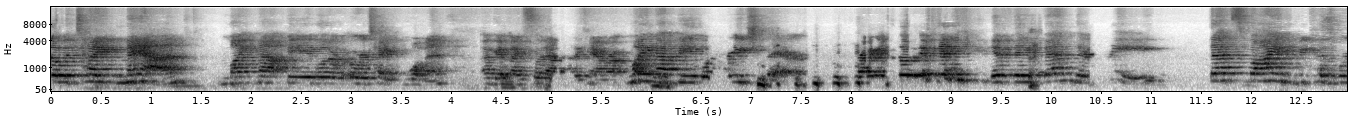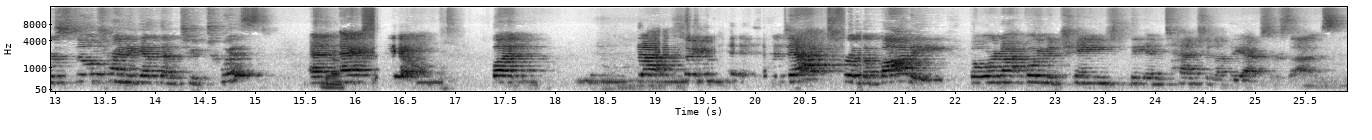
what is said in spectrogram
so a tight man might not be able to, or a tight woman. I'll get my foot out of the camera. Might not be able to reach there, right? So if they if they bend their knee, that's fine because we're still trying to get them to twist and exhale. But that so you can adapt for the body, but we're not going to change the intention of the exercise.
